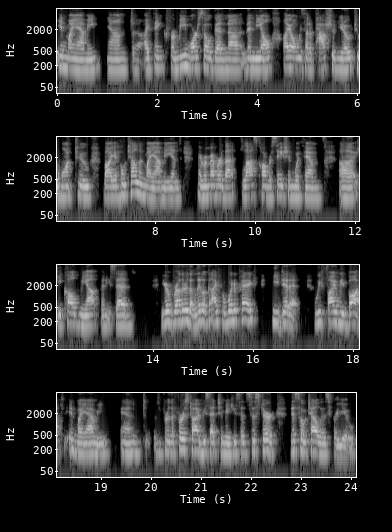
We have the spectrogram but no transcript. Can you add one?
in Miami, and I think for me more so than than Neil, I always had a passion, you know, to want to buy a hotel in Miami. And I remember that last conversation with him. he called me up and he said, your brother, the little guy from Winnipeg, he did it. We finally bought in Miami. And for the first time, he said to me, he said, Sister, this hotel is for you.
